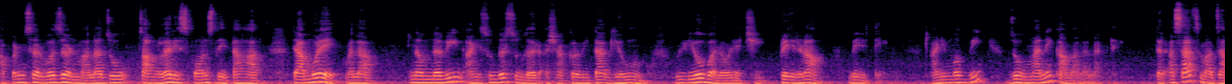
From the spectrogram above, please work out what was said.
आपण सर्वजण मला जो चांगला रिस्पॉन्स देत आहात त्यामुळे मला नवनवीन आणि सुंदर सुंदर अशा कविता घेऊन व्हिडिओ बनवण्याची प्रेरणा मिळते. आणि मग मी जोमाने कामाला लागते तर असाच माझा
